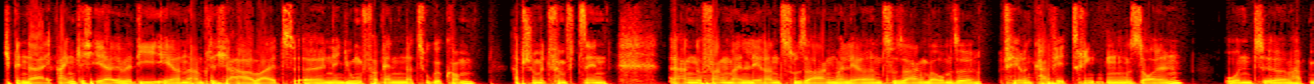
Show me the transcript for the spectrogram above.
ich bin da eigentlich eher über die ehrenamtliche Arbeit äh, in den Jugendverbänden dazugekommen. Habe schon mit 15 äh, angefangen, meinen Lehrern zu sagen, meinen Lehrerinnen zu sagen, warum sie fairen Kaffee trinken sollen und äh, habe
